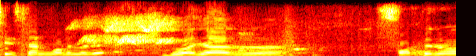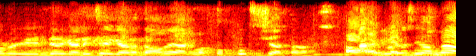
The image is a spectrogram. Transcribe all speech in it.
চেস্টান মডেল আছে। দু হাজার সতেরোর এন্ডের গাড়ি আছে এই গাড়ির দাম হবে এক লক্ষ পঁচিশ হাজার টাকা। আর না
